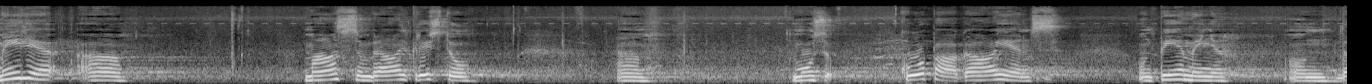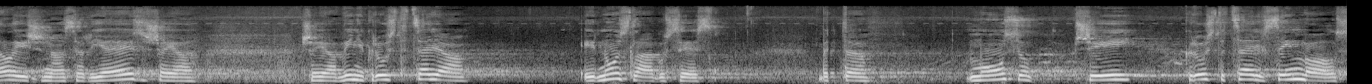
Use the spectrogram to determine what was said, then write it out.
Mīļie uh, māsas un brāļi Kristū, uh, mūsu kopā gājiens un piemiņa un dalīšanās ar Jēzu šajā, šajā viņa krusta ceļā ir noslēgusies, bet uh, mūsu šī krusta ceļa simbols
